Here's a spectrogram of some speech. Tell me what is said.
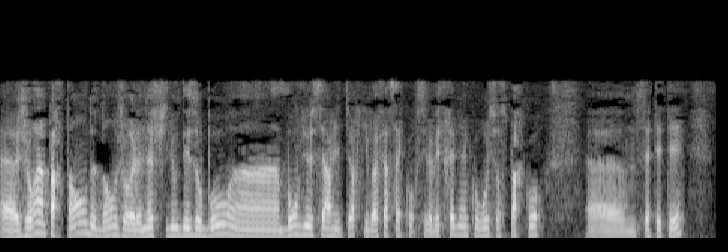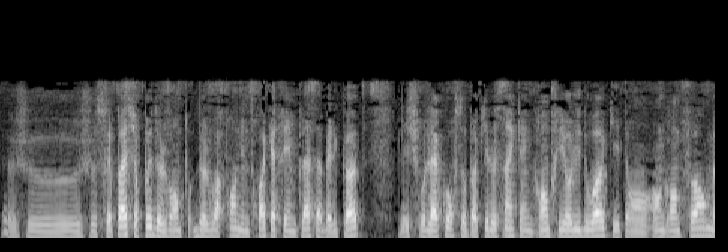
Euh, j'aurai un partant dedans, j'aurai le 9 Filou des Obos, un bon vieux serviteur qui va faire sa course. Il avait très bien couru sur ce parcours cet été. Je ne serais pas surpris de le, voir, prendre une 3-4e place à Bellecote. Les chevaux de la course au papier le 5, un grand trio ludois qui est en, grande forme,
